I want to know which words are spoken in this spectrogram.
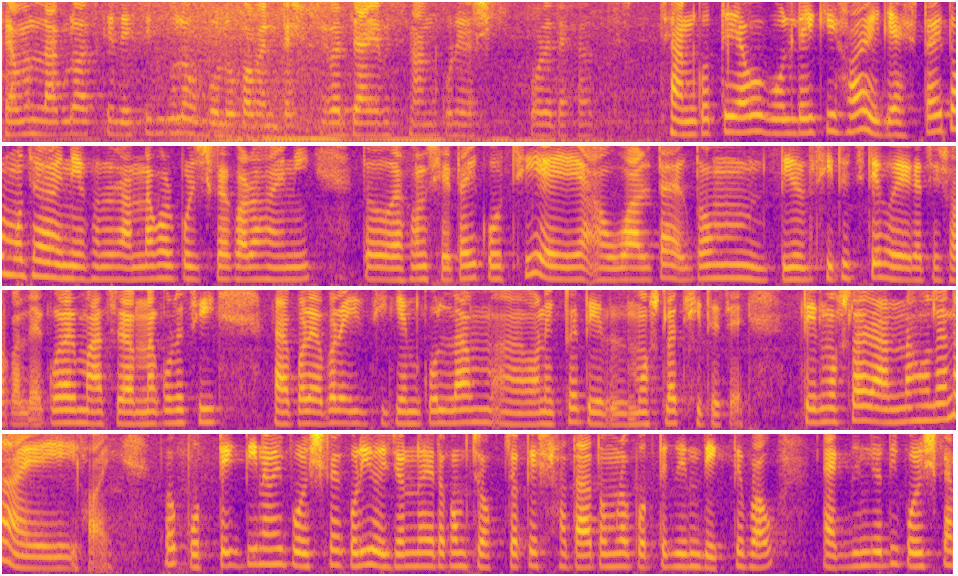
কেমন লাগল আজকে রেসিপিগুলো বলো কমেন্টে এবার যাই, আমি স্নান করে আসি, পরে দেখা হচ্ছে। স্নান করতে যাব বললেই কি হয়? গ্যাসটাই তো মোছা হয়নি, এখনও রান্নাঘর পরিষ্কার করা হয়নি। তো এখন সেটাই করছি, এই ওয়ালটা একদম তেল ছিটে ছিটে হয়ে গেছে সকালে। একবার মাছ রান্না করেছি, তারপরে আবার এই চিকেন করলাম অনেকটা তেল মশলা ছিটেছে তেল মশলা রান্না হলে না এই হয়। তো প্রত্যেক দিন আমি পরিষ্কার করি, ওই জন্য এরকম চকচকে সাদা তোমরা প্রত্যেক দিন দেখতে পাও। একদিন যদি পরিষ্কার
